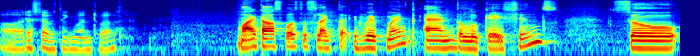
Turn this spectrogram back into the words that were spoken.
Uh, rest everything went well. My task was to select the equipment and the locations. So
